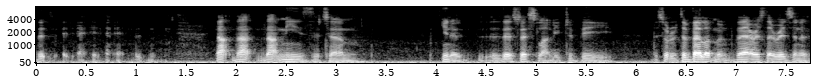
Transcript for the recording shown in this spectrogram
that that that that means that um, you know there's less likely to be the sort of development there as there is in, a,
